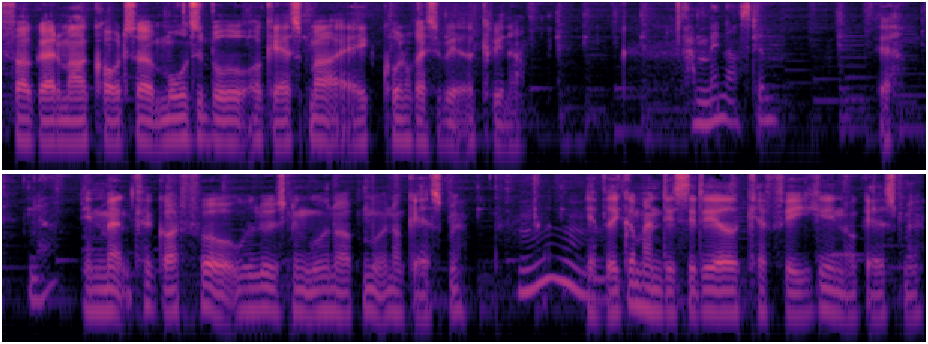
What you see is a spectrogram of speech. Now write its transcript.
for at gøre det meget kort, så multiple orgasmer er ikke kun reserveret kvinder. Har mænd også dem? Ja. Ja. En mand kan godt få udløsning uden at opnå en orgasme. Mm. Jeg ved ikke, om han decideret kan fake en orgasme.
